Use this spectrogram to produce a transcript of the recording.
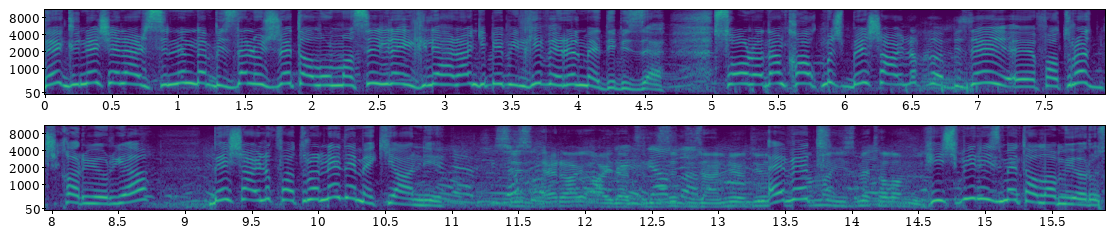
Ve güneş enerjisinin de bizden ücret alınması ile ilgili herhangi bir bilgi verilmedi bize. Sonradan kalkmış 5 aylık bize e, fatura çıkarıyor ya. 5 aylık fatura ne demek yani? Siz her ay aidatınızı düzenli ödüyorsunuz Evet. ama hizmet alamıyorsunuz. Hiçbir hizmet alamıyoruz.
